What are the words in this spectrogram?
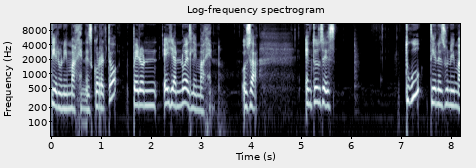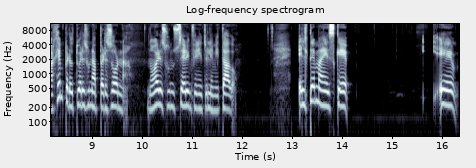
tiene una imagen, ¿es correcto? Pero ella no es la imagen. O sea, entonces, tú tienes una imagen, pero tú eres una persona, ¿no? Eres un ser infinito y limitado. El tema es que eh,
